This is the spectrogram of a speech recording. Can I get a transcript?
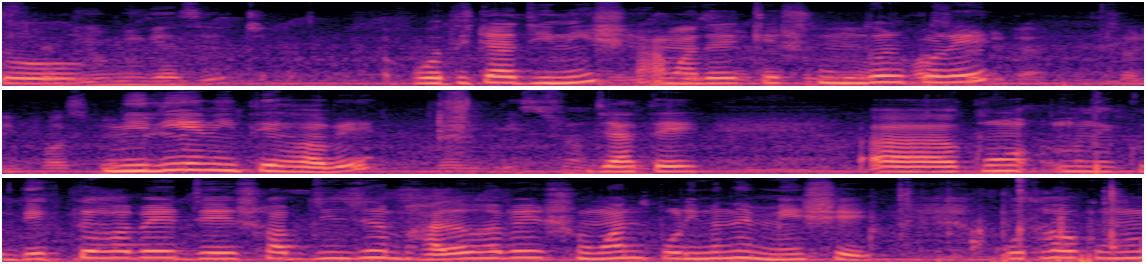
তো প্রতিটা জিনিস আমাদেরকে সুন্দর করে মিলিয়ে নিতে হবে যাতে মানে দেখতে হবে যে সব জিনিস যেন ভালোভাবে সমান পরিমাণে মেশে। কোথাও কোনো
